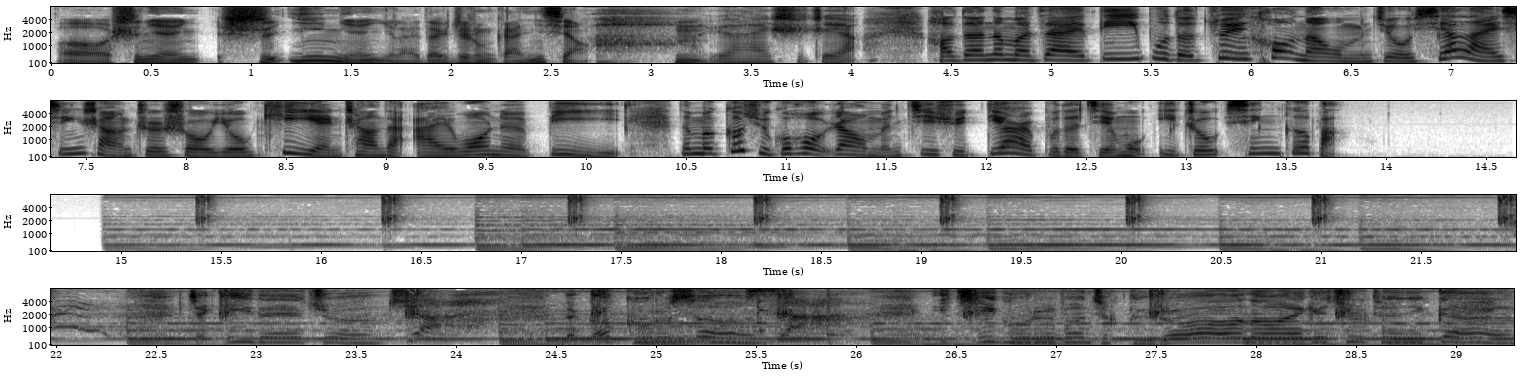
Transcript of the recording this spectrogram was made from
呃十年十一年以来的这种感想啊，嗯，原来是这样。好的，那么在第一部的最后呢，我们就先来欣赏这首由 Key 演唱的《I Wanna Be》。那么歌曲过后，让我们继续第二部的节目——一周新歌榜。기 대줘 난 거꾸로 서이 지구를 번쩍 들어 너에게 줄 테니까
